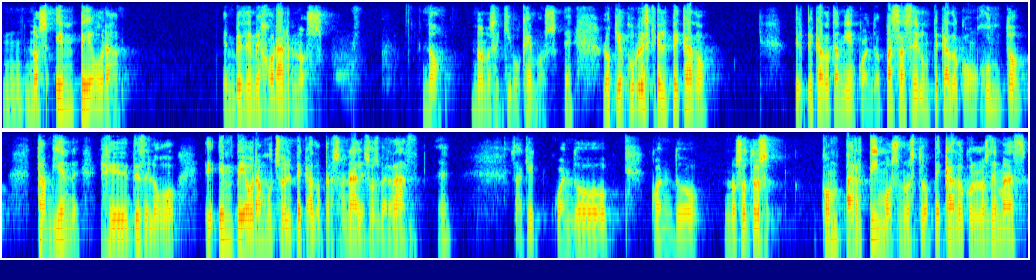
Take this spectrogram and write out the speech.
mm, nos empeora en vez de mejorarnos. No, no nos equivoquemos. ¿eh? Lo que ocurre es que el pecado, el pecado también, cuando pasa a ser un pecado conjunto, también, eh, desde luego, eh, empeora mucho el pecado personal, eso es verdad. O sea que cuando, cuando nosotros compartimos nuestro pecado con los demás,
